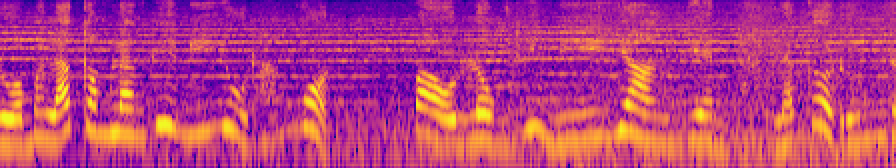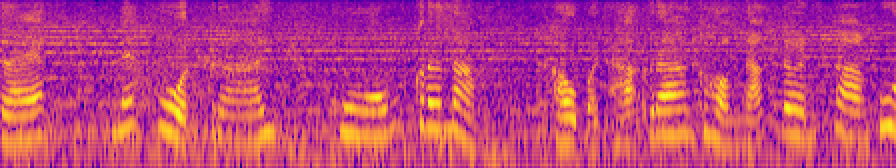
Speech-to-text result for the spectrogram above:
รวมพละกำลังที่มีอยู่ทั้งหมด เป่าลมที่มีอย่างเย็นและก็รุนแรง และโหดร้ายโหมกระหน่ำ เข้าปะทะร่างของนักเดินทางผู้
